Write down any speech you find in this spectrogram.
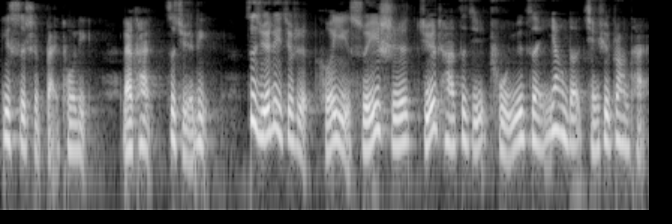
第四是摆脱力。来看自觉力，自觉力就是可以随时觉察自己处于怎样的情绪状态，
